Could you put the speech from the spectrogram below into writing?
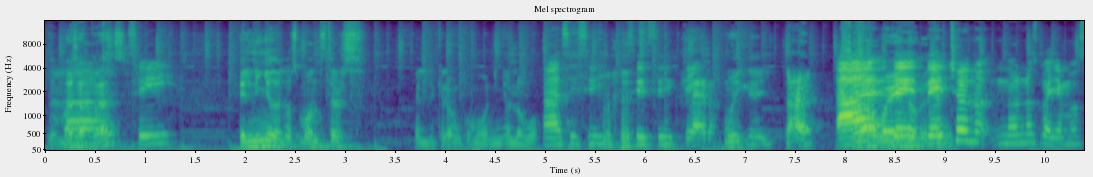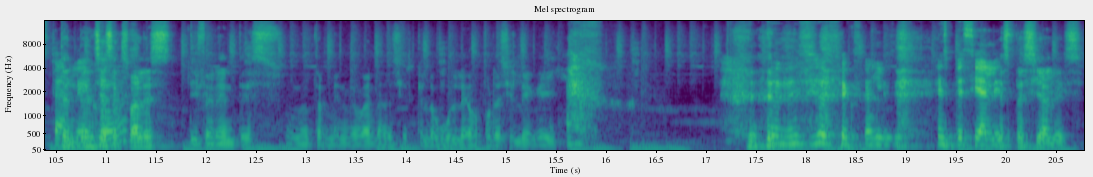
De más Ah, atrás. Sí. El niño de los Monsters. El de que era como niño lobo. Ah, sí, sí, sí, sí, claro. Muy gay. Ah, Ah, no, bueno, de, hecho, no, no nos vayamos tan Tendencias lejos. sexuales diferentes. No, también me van a decir que lo buleo por decirle gay. Tendencias sexuales especiales. Especiales.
